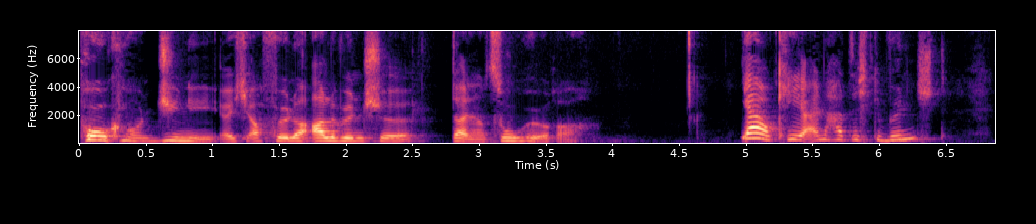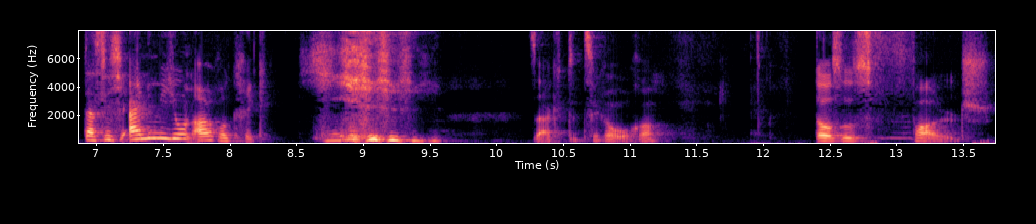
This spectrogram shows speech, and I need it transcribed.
Pokémon Genie. Ich erfülle alle Wünsche deiner Zuhörer. Ja, okay, einer hat sich gewünscht, dass ich eine Million Euro krieg. sagte Zeraora. Das ist falsch.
